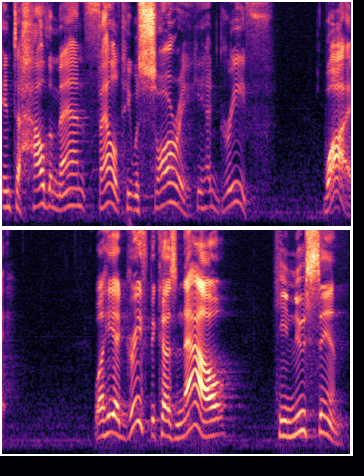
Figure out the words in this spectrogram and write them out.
into how the man felt. He was sorry, he had grief. Why? Well, he had grief because now he knew sin.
